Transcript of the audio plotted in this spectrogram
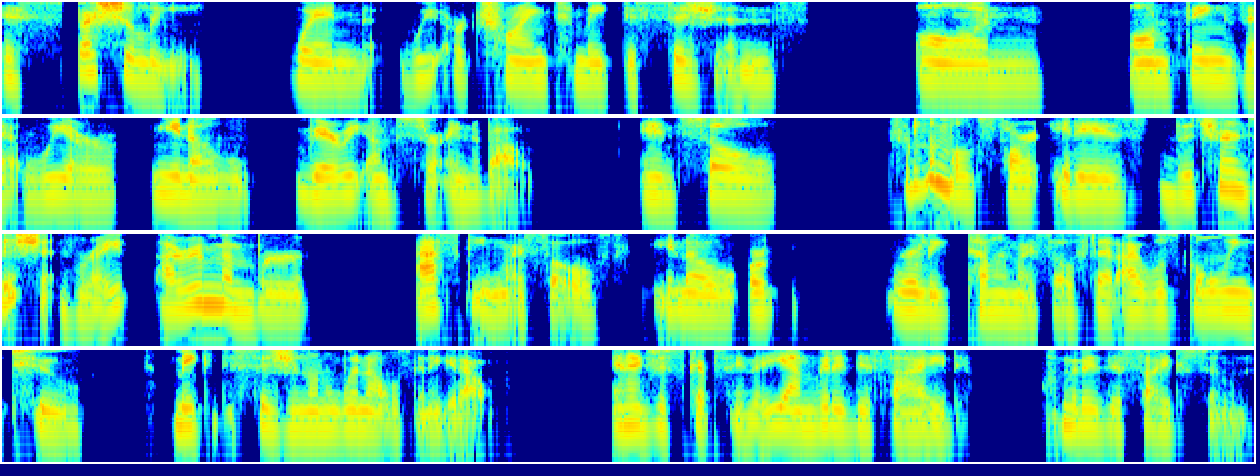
especially when we are trying to make decisions on on things that we are, you know, very uncertain about. And so, for the most part, it is the transition, right? I remember asking myself, you know, or really telling myself that I was going to make a decision on when I was going to get out. And I just kept saying that, yeah, I'm going to decide. I'm going to decide soon.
